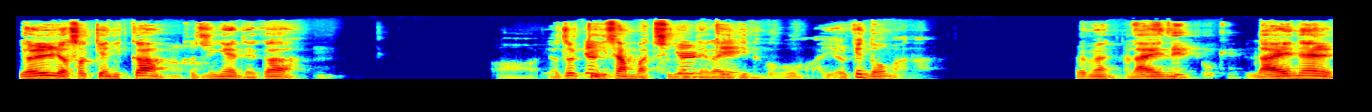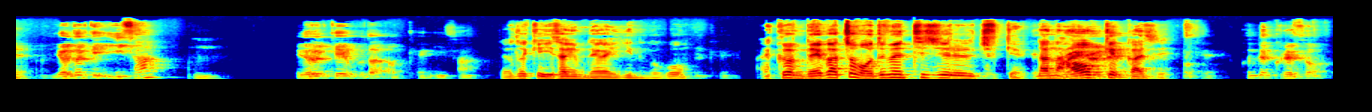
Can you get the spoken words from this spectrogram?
16개니까 어. 그 중에 내가 음. 어, 8개 열- 이상 맞추면 열 내가 개. 이기는 거고 아 10개 너무 많아. 그러면 아, 라인 오케이? 오케이. 라인을 여덟 개 이상? 음, 여덟 개보다 오케이 이상. 8개 이상이면 내가 이기는 거고 오케이. 아, 그럼 내가 좀 어드밴티지를 줄게. 나는 그래, 9개까지. 오케이. 근데 그래서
